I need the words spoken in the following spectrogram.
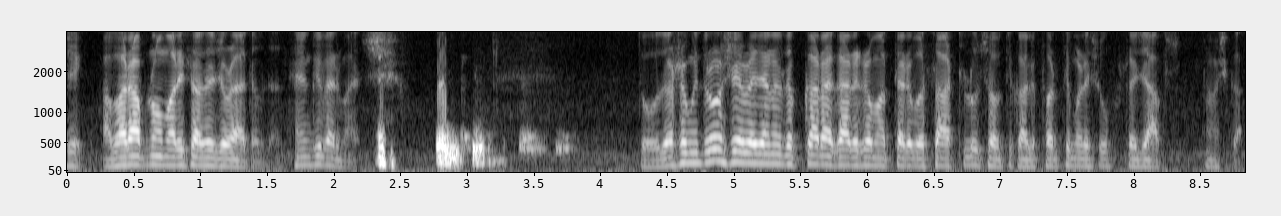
જી આભાર આપનો અમારી સાથે જોડાયા હતા બદલ. Thank you very much thank you તો દર્શક મિત્રો શેર બજારના ધબકારા કાર્યક્રમ અત્યારે બસ આટલું જ. આવતીકાલે ફરીથી મળીશું. રજા આપશું. નમસ્કાર.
